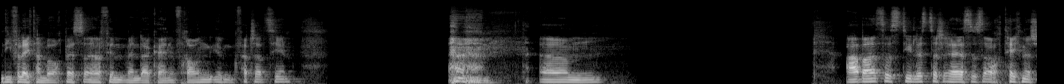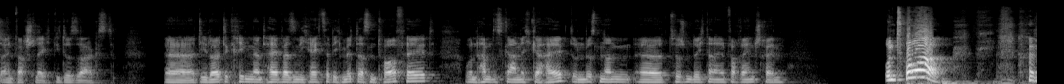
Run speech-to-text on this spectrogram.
die vielleicht dann aber auch besser finden, wenn da keine Frauen irgendeinen Quatsch erzählen. ähm, aber es ist stilistisch, äh, es ist auch technisch einfach schlecht, wie du sagst. Äh, die Leute kriegen dann teilweise nicht rechtzeitig mit, dass ein Tor fällt und haben das gar nicht gehypt und müssen dann äh, zwischendurch dann einfach reinschreien. Und Tor!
